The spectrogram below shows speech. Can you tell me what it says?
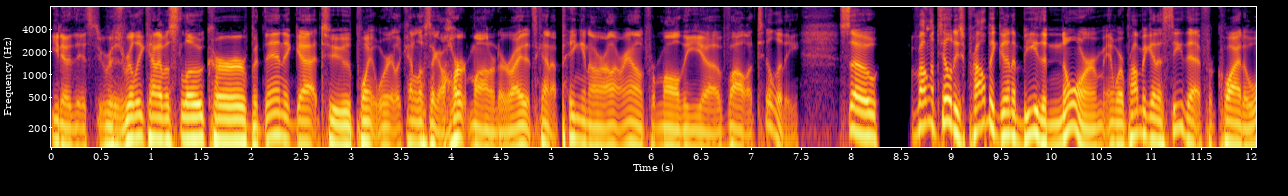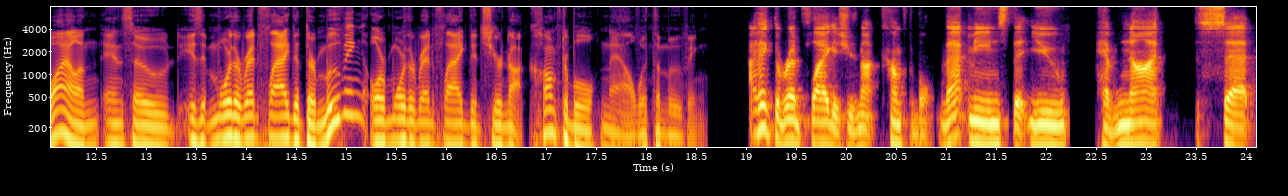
you know it was really kind of a slow curve, but then it got to the point where it kind of looks like a heart monitor, right? It's kind of pinging all around from all the uh, volatility. So volatility is probably going to be the norm, and we're probably going to see that for quite a while. And and so, is it more the red flag that they're moving, or more the red flag that you're not comfortable now with the moving? I think the red flag is you're not comfortable. That means that you have not set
